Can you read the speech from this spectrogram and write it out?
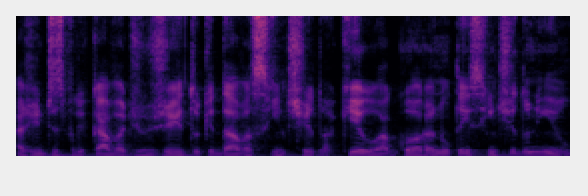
a gente explicava de um jeito que dava sentido aquilo, agora não tem sentido nenhum.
